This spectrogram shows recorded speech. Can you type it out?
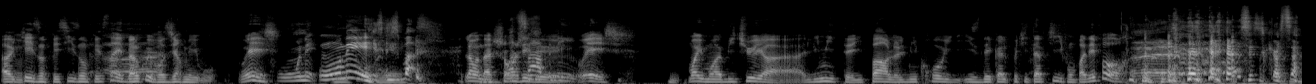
Ah, ok, ils ont fait ci, ils ont fait ça. Et d'un coup, ils vont se dire Mais wesh, Où on est où on est Qu'est-ce qui se passe? Là, on a changé What's de. Wesh. Moi, ils m'ont habitué à limite, ils parlent, le micro, il, il se décale petit à petit, ils font pas d'efforts. Euh, C'est comme ça.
